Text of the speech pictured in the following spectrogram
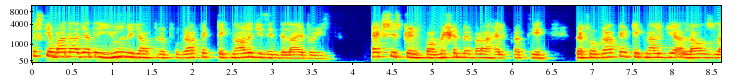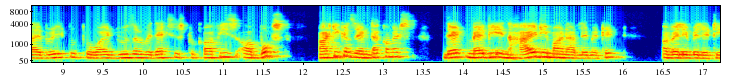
इसके बाद आ जाते हैं use of reprographic technologies in the libraries access to information में बड़ा हेल्प करती है। Reprographic technology allows library to provide user with access to copies of books, articles, and documents that may be in high demand or limited availability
